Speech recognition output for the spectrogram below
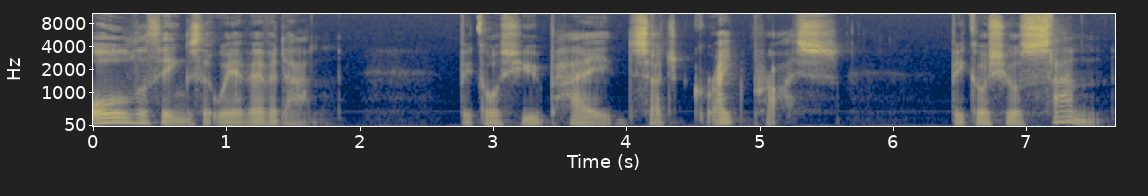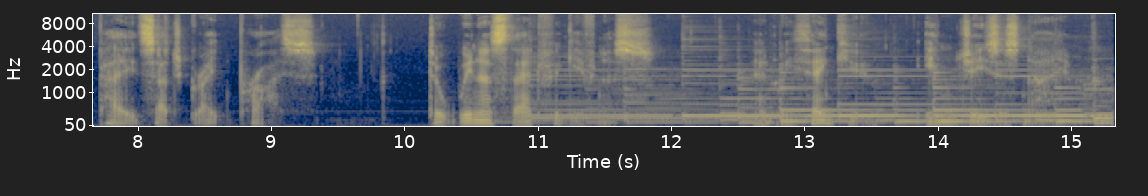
all the things that we have ever done because you paid such great price, because your Son paid such great price to win us that forgiveness. And we thank you in Jesus' name.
